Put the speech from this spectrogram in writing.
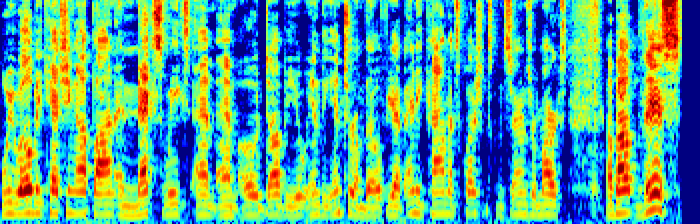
we will be catching up on in next week's MMOW. In the interim, though, if you have any comments, questions, concerns, remarks about this,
